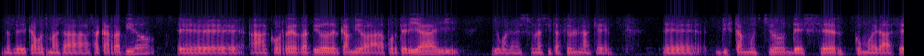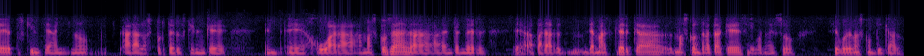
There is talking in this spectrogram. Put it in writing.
nos dedicamos más a sacar rápido, eh, a correr rápido del cambio a la portería y, bueno, es una situación en la que eh, dista mucho de ser como era hace pues 15 años, ¿no? Ahora los porteros tienen que eh, jugar a, más cosas, a, a entender, eh, a parar de más cerca, más contraataques y bueno, eso se vuelve más complicado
